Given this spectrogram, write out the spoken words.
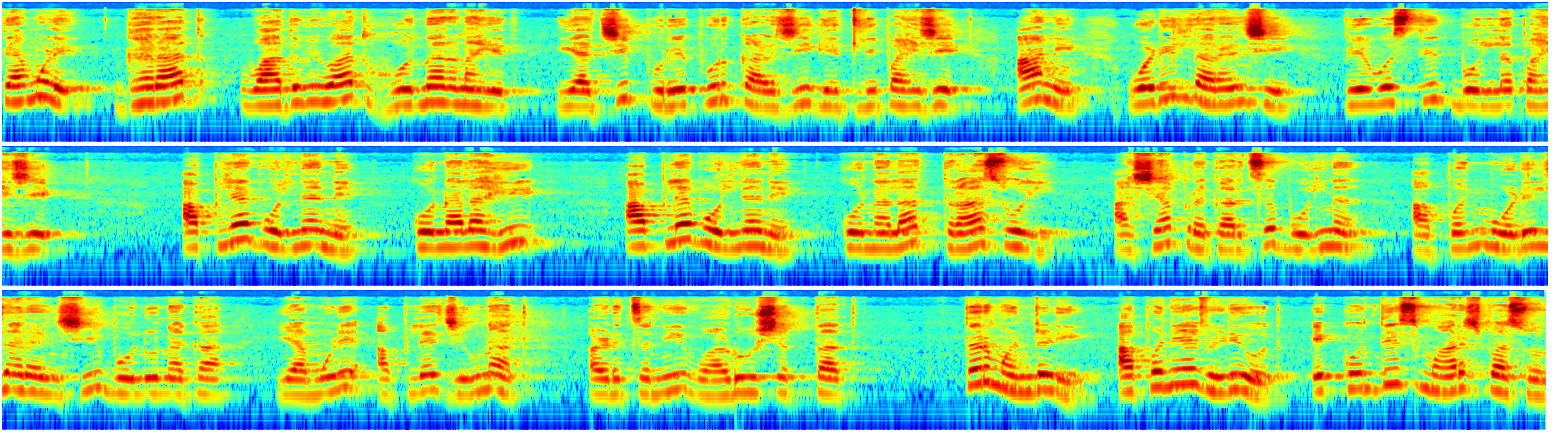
त्यामुळे घरात वादविवाद होणार नाहीत याची पुरेपूर काळजी घेतली पाहिजे आणि वडीलधाऱ्यांशी व्यवस्थित बोललं पाहिजे. आपल्या बोलण्याने कोणालाही आपल्या बोलण्याने कोणाला त्रास होईल अशा प्रकारचं बोलणं आपण वडीलधाऱ्यांशी बोलू नका यामुळे आपल्या जीवनात अडचणी वाढू शकतात. तर मंडळी आपण या व्हिडिओत एकोणतीस मार्चपासून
